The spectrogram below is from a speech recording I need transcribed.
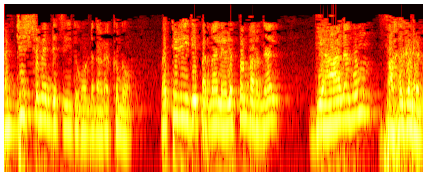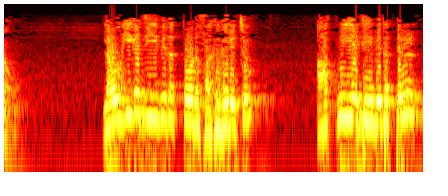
അഡ്ജസ്റ്റ്മെന്റ് ചെയ്തുകൊണ്ട് നടക്കുന്നു? മറ്റൊരു രീതി പറഞ്ഞാൽ എളുപ്പം പറഞ്ഞാൽ ധ്യാനവും സഹകരണവും. ലൗകിക ജീവിതത്തോട് സഹകരിച്ചും ആത്മീയ ജീവിതത്തിൽ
